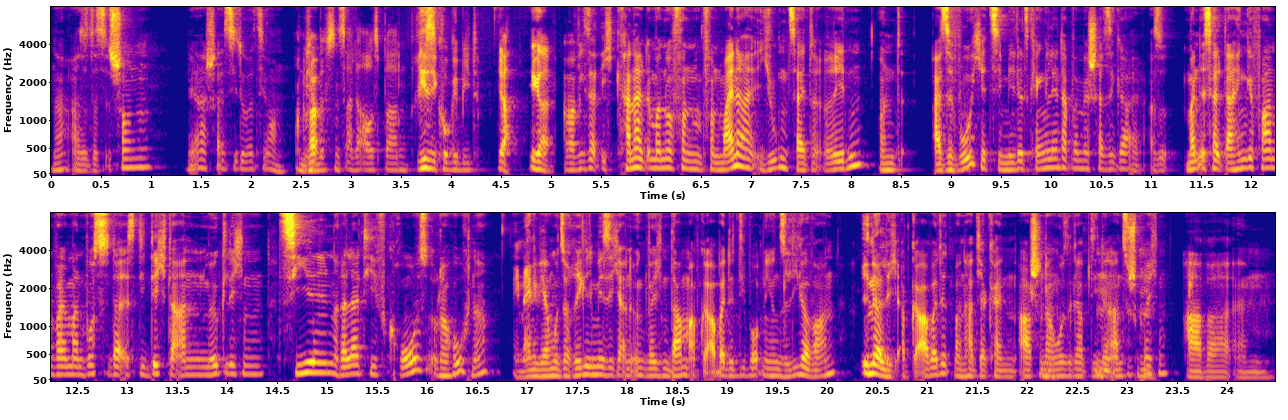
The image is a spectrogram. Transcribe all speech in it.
Ne? Also das ist schon, ja, scheiß Situation. Und wir müssen es alle ausbaden. Risikogebiet. Ja, egal. aber wie gesagt, ich kann halt immer nur von, von meiner Jugendzeit reden und also wo ich jetzt die Mädels kennengelernt habe, war mir scheißegal. Also man ist halt dahin gefahren, weil man wusste, da ist die Dichte an möglichen Zielen relativ groß oder hoch, ne? Ich meine, wir haben uns auch regelmäßig an irgendwelchen Damen abgearbeitet, die überhaupt nicht unsere Liga waren. Innerlich abgearbeitet. Man hat ja keinen Arsch in der Hose gehabt, die Mhm. dann anzusprechen. Aber ähm,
